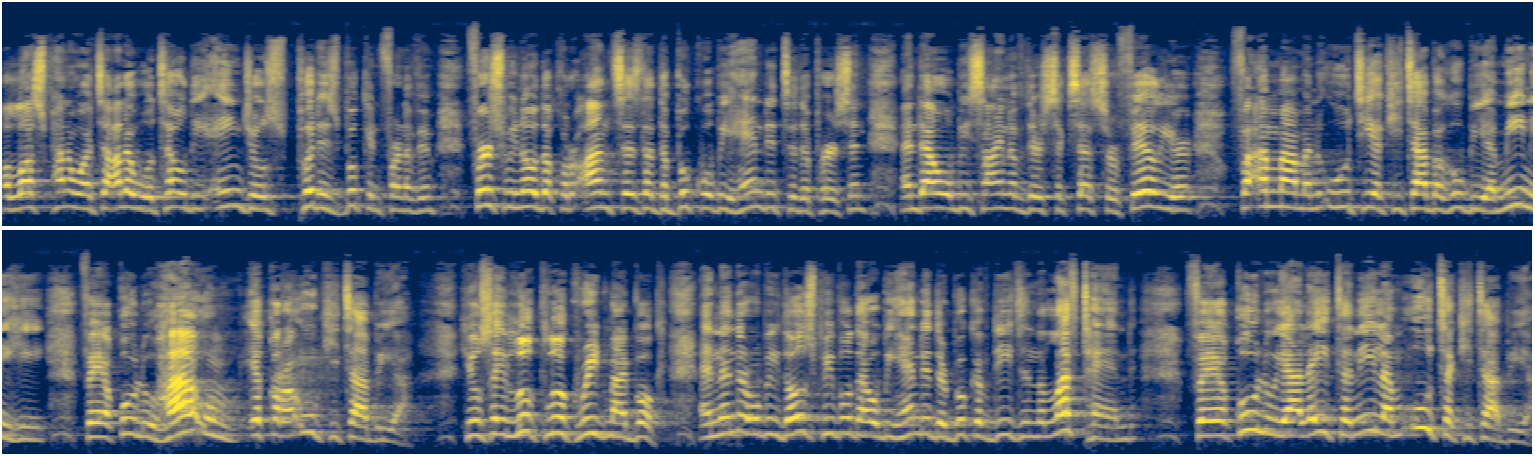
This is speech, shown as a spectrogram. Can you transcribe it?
Allah subhanahu wa ta'ala will tell the angels, put his book in front of him. First, we know the Quran says that the book will be handed to the person, and that will be sign of their success or failure. فَأَمَّا مَنْ أُوتِيَ كِتَابَهُ بِيَمِينِهِ فَيَقُولُ هَاؤُمْ اقْرَؤُوا كِتَابِيَهِ He'll say, Look, look, read my book. And then there will be those people that will be handed their book of deeds in the left hand. فَيَقُولُ يَا لَيْتَنِي لَمْ أُوتَ كِتَابِيَهِ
